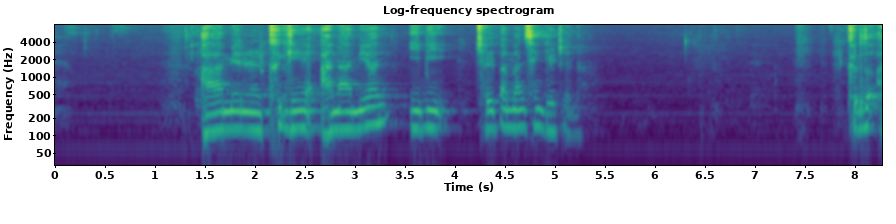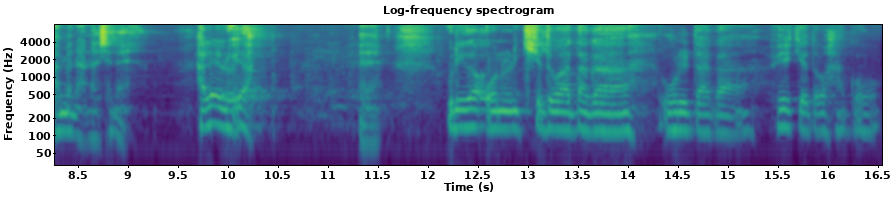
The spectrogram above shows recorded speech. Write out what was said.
예. 아멘을 크게 안 하면 입이 절반만 생길 줄도 그래도 아멘 안 하시네 할렐루야. 네. 우리가 오늘 기도하다가 울다가 회개도 하고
